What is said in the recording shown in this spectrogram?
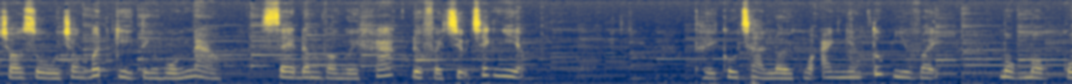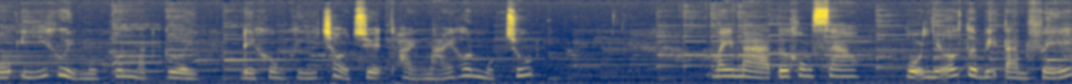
Cho dù trong bất kỳ tình huống nào, Xe đâm vào người khác đều phải chịu trách nhiệm. Thấy câu trả lời của anh nghiêm túc như vậy, Mộc Mộc cố ý gửi một khuôn mặt cười để không khí trò chuyện thoải mái hơn một chút. May mà tôi không sao, ngộ nhỡ tôi bị tàn phế,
